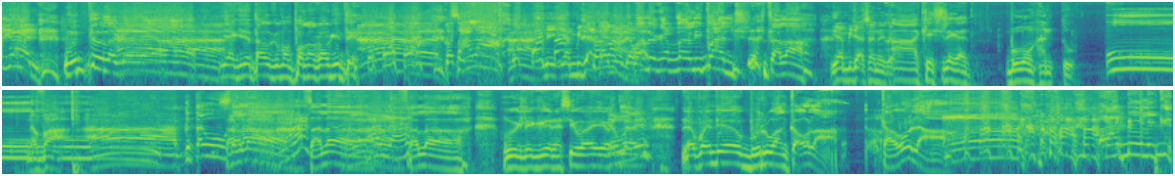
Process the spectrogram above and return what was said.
Kan? Betul lah kau. Ah. Ya kita tahu kemampuan kau kita. Ah, kau Salah. Ah, Ni yang bijaksana Salah. jawab. Mana kata lipan? Salah. Yang bijaksana jawab. Ah, Okay silakan. Burung hantu Ooh. Nampak? Ah, Aku tahu. Salah. Ha? Salah. Salah. Salah. Ui lega nasib baik. Jawapan dia? Jawapan dia Beruang kaola Kaola Aduh lega.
